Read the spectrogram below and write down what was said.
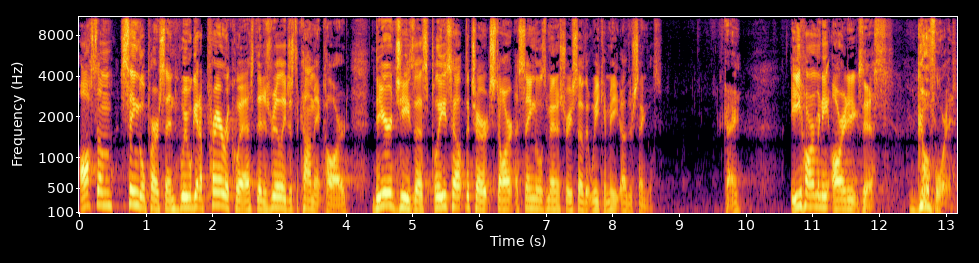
awesome single person, we will get a prayer request that is really just a comment card. Dear Jesus, please help the church start a singles ministry so that we can meet other singles. Okay? eHarmony already exists. Go for it.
